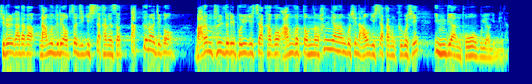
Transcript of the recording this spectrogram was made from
길을 가다가 나무들이 없어지기 시작하면서 딱 끊어지고 마른 풀들이 보이기 시작하고 아무것도 없는 황량한 곳이 나오기 시작하면 그곳이 인디안 보호구역입니다.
